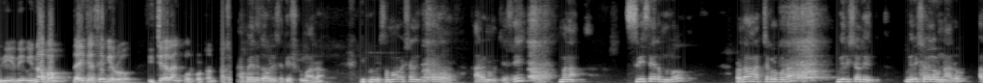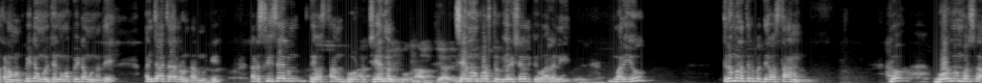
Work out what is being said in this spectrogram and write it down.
ఇది ఇది విన్నపం. దయచేసి మీరు ఇచ్చేయాలని కోరుకుంటున్నాను నా పేరు గౌరీ సతీష్ కుమార్. ఇప్పుడు సమావేశానికి కారణం వచ్చేసి మన శ్రీశైలంలో ప్రధాన అర్చకులు కూడా వీరశైలి వీరశైవలో ఉన్నారు. అక్కడ మన పీఠం జంగమ పీఠం ఉన్నది. పంచాచార్యులు ఉంటారు మనకి. అక్కడ Srisailam Devasthanam board chairman chairman post వీరశైలికి ఇవ్వాలని మరియు తిరుమల తిరుపతి దేవస్థానంలో బోర్డు మెంబర్స్గా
